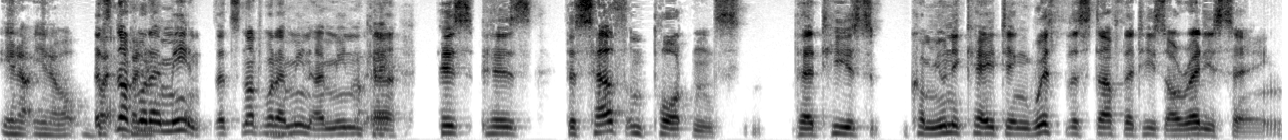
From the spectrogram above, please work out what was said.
you know, you know, that's not but what I mean. That's not what I mean. I mean okay. uh, his his the self importance that he's communicating with the stuff that he's already saying.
